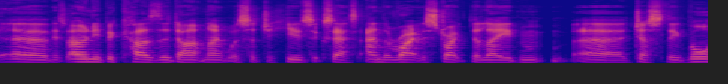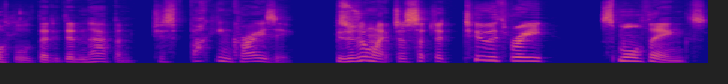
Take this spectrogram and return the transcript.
uh, it's only because The Dark Knight was such a huge success and the writer's strike delayed uh, Justice League Mortal that it didn't happen. Just fucking crazy. Because we're talking like just such a two or three small things.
